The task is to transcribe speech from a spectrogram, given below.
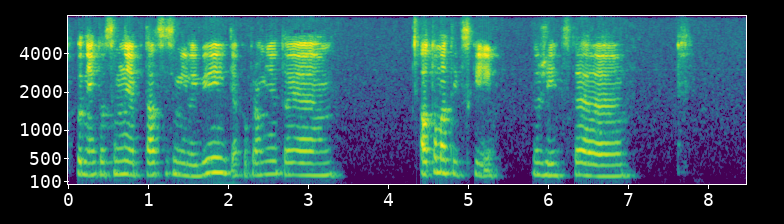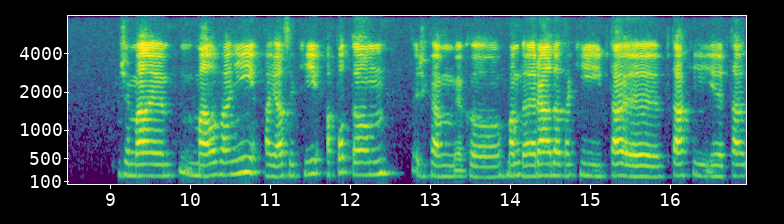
Pokud někdo se mě ptáci se mi líbí, jako pro mě to je automaticky říct, eh, že má malování a jazyky a potom říkám, jako mám ráda taky ptá, ptáky, ptá,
